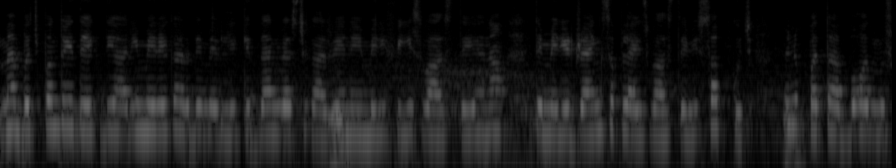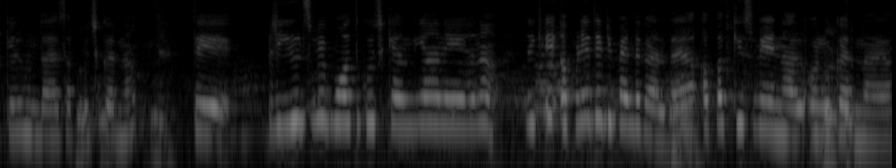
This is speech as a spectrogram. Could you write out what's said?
ਮੈਂ ਬਚਪਨ ਤੋਂ ਹੀ ਦੇਖਦੀ ਆ ਰਹੀ ਮੇਰੇ ਘਰ ਦੇ ਮੇਰੇ ਲਈ ਕਿੱਦਾਂ ਇਨਵੈਸਟ ਕਰ ਰਹੇ ਨੇ ਮੇਰੀ ਫੀਸ ਵਾਸਤੇ ਹੈ ਨਾ ਤੇ ਮੇਰੀ ਡਰਾਇੰਗ ਸਪਲਾਈਜ਼ ਵਾਸਤੇ ਵੀ ਸਭ ਕੁਝ ਮੈਨੂੰ ਪਤਾ ਬਹੁਤ ਮੁਸ਼ਕਿਲ ਹੁੰਦਾ ਹੈ ਸਭ ਕੁਝ ਕਰਨਾ। ਤੇ ਰੀਲਸ ਵੀ ਬਹੁਤ ਕੁਝ ਕਹਿੰਦੀਆਂ ਨੇ ਹੈ ਨਾ ਲਾਈਕ ਇਹ ਆਪਣੇ ਤੇ ਡਿਪੈਂਡ ਕਰਦਾ ਹੈ ਆਪਾਂ ਕਿਸ ਵੇ ਨਾਲ ਉਹਨੂੰ ਕਰਨਾ ਆ।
